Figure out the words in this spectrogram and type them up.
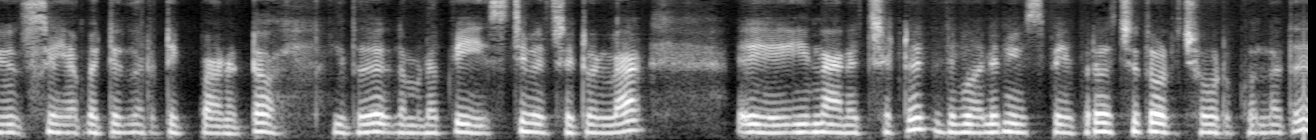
യൂസ് ചെയ്യാൻ പറ്റുന്ന ഒരു ടിപ്പാണ് കേട്ടോ. ഇത് നമ്മുടെ പേസ്റ്റ് വെച്ചിട്ടുള്ള ഈ നനച്ചിട്ട് ഇതുപോലെ ന്യൂസ് പേപ്പർ വെച്ച് തുടച്ചു കൊടുക്കുന്നത്.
